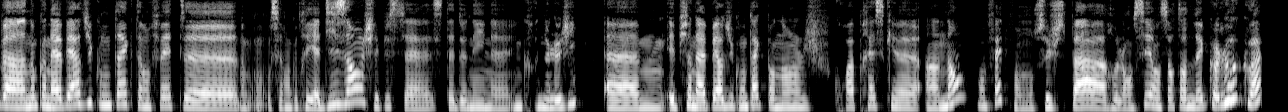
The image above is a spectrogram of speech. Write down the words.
ben donc on a perdu contact en fait. euh, donc on s'est rencontrés il y a dix ans. Je sais plus si ça, si t'as donné une, une chronologie. Euh, et puis on a perdu contact pendant, je crois presque un an en fait. Enfin, on s'est juste pas relancé en sortant de la colo quoi.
